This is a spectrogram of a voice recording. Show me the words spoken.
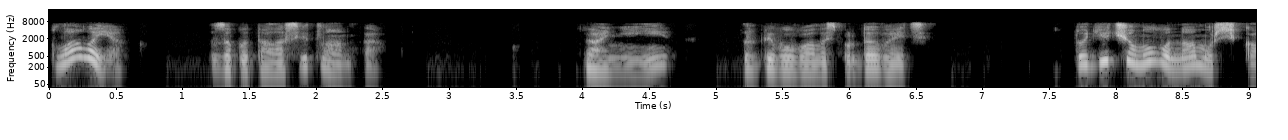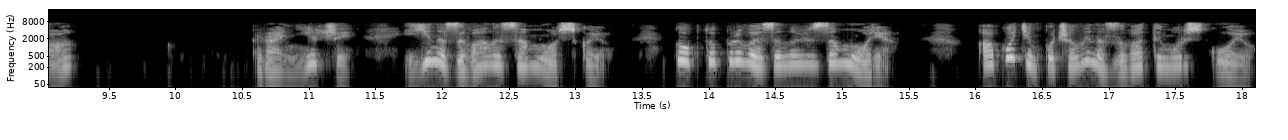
плаває? запитала Світланка. Та ні, здивувалась продавець. Тоді чому вона морська? Раніше її називали заморською, тобто привезеною з-за моря, а потім почали називати морською.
